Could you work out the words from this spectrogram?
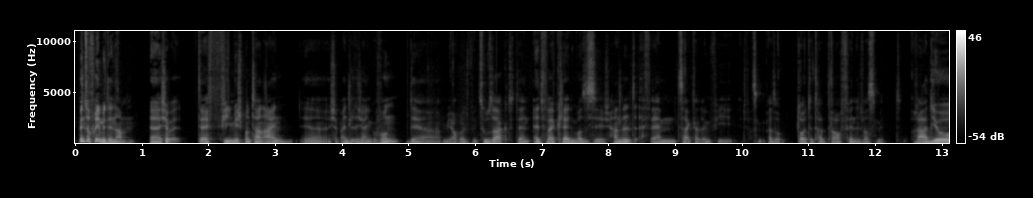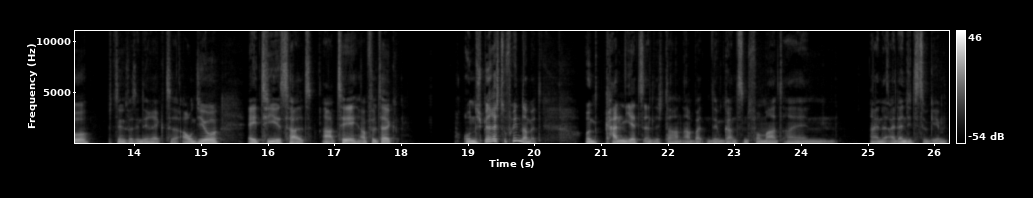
Ich bin zufrieden mit dem Namen. Äh, ich habe der fiel mir spontan ein. Äh, ich habe endlich einen gefunden, der mir auch irgendwie zusagt, der in etwa erklärt, um was es sich handelt. FM zeigt halt irgendwie etwas, also deutet halt darauf hin, etwas mit Radio, beziehungsweise indirekt Audio. AT ist halt AT, Apfeltech. Und ich bin recht zufrieden damit. Und kann jetzt endlich daran arbeiten, dem ganzen Format ein, eine Identity zu geben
